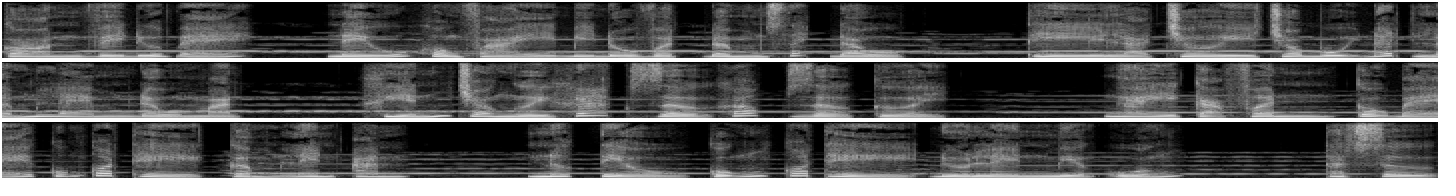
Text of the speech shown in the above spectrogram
Còn về đứa bé, nếu không phải bị đồ vật đâm rách đầu, thì là trời cho bụi đất lấm lem đầu mặt, khiến cho người khác dở khóc dở cười. Ngay cả phần cậu bé cũng có thể cầm lên ăn nước tiểu cũng có thể đưa lên miệng uống. Thật sự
